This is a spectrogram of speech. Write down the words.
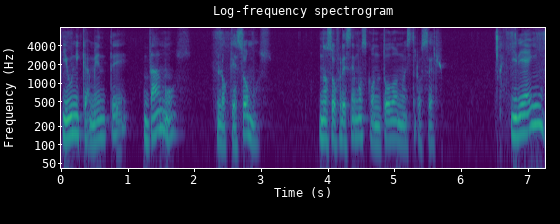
Y únicamente damos lo que somos. Nos ofrecemos con todo nuestro ser. Y de ahí,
